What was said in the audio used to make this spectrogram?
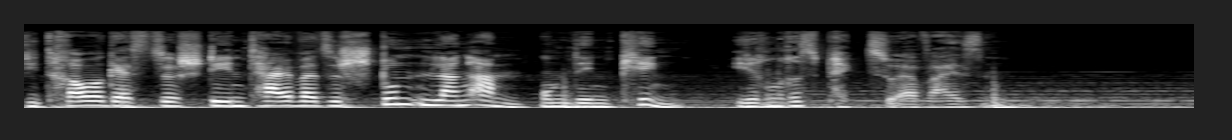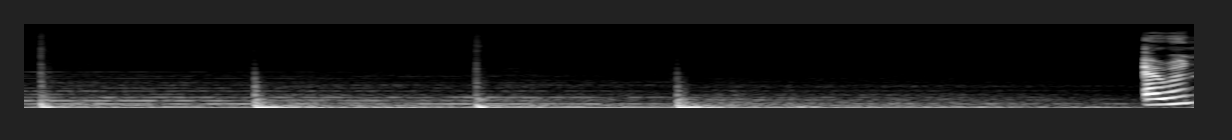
Die Trauergäste stehen teilweise stundenlang an, um den King ihren Respekt zu erweisen. Aaron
